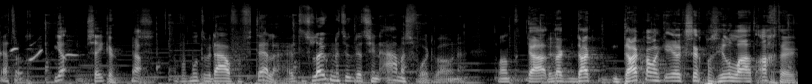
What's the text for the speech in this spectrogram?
Ja, toch? ja zeker. Ja, Wat moeten we daarover vertellen? Het is leuk natuurlijk dat ze in Amersfoort wonen. Want ja daar, daar, daar kwam ik eerlijk gezegd pas heel laat achter.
